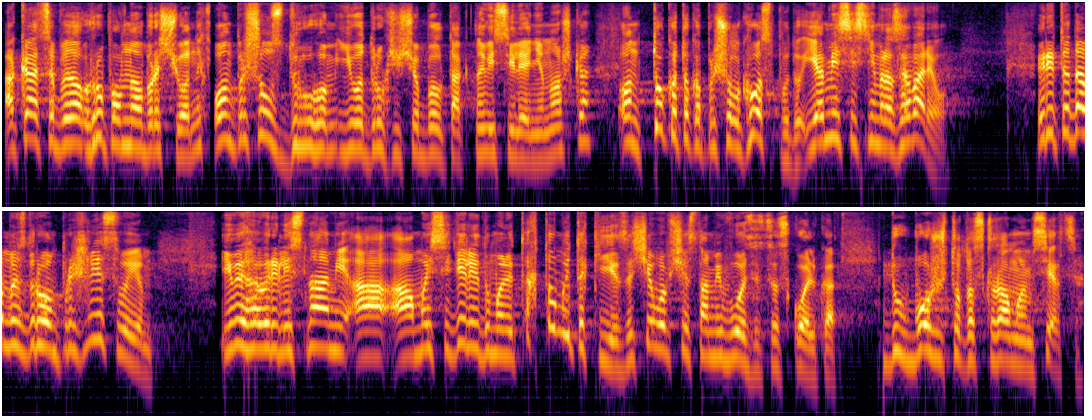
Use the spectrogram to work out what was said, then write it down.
Оказывается, была группа новообращенных. Он пришел с другом, его друг еще был так на веселе немножко. Он только-только пришел к Господу, я вместе с ним разговаривал. Говорит, тогда мы с другом пришли своим, и вы говорили с нами, а, а мы сидели и думали, да кто мы такие, зачем вообще с нами возиться сколько? Дух Божий что-то сказал в моем сердце.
